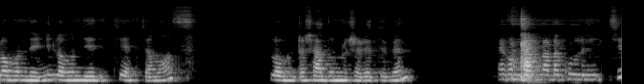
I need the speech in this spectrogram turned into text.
লবণ দিইনি লবণ দিয়ে দিচ্ছি এক চামচ। লবণটা স্বাদ অনুসারে দেবেন। এখন ঢাকনাটা খুলে নিচ্ছি।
